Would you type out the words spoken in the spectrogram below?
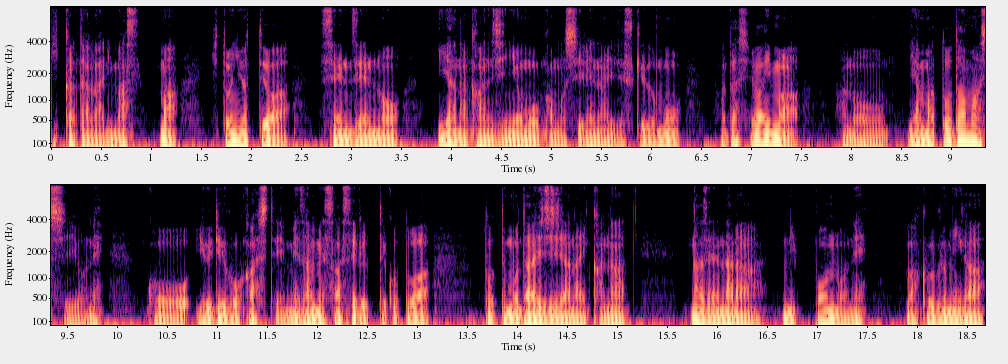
言い方があります。まあ人によっては戦前の嫌な感じに思うかもしれないですけども私は今あの大和魂をねこう揺り動かして目覚めさせるってことはとても大事じゃないかななぜなら日本のね枠組みが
